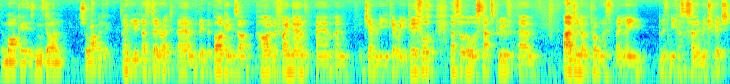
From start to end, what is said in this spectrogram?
the market has moved on so rapidly. I think you, that's dead right. Um, the, the bargains are harder to find now, um, and generally you get what you pay for. That's what all the stats prove. Um, I don't have a problem with like Lee with Newcastle selling Mitrovic.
